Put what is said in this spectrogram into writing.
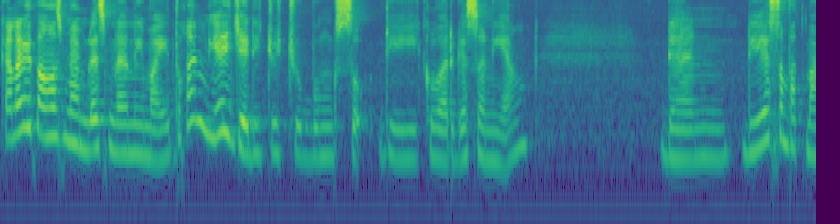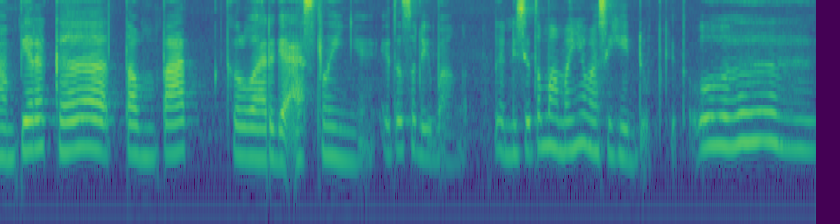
karena di tahun 1995 itu kan dia jadi cucu bungsu di keluarga Sun Yang dan dia sempat mampir ke tempat keluarga aslinya itu sedih banget dan di situ mamanya masih hidup gitu uh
